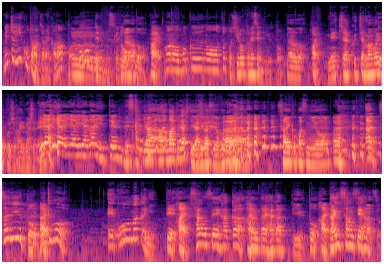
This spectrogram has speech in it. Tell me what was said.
めっちゃいいことなんじゃないかなとは思ってるんですけど、うんなるほど。はい、あの僕のちょっと素人目線で言うと、なるほど。はめちゃくちゃ守りのポジション入りましたい、ね。いやいやいやいや何言ってんですか？いやあ巻き出してやりますよ僕は。サイコパス味を。あそれで言うとはい。僕も、え大まかにはい。賛成派かはい。反対派かっていうと、はい。大賛成派なんですよ、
